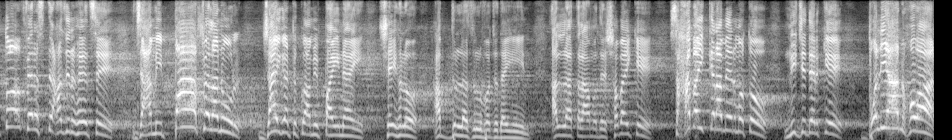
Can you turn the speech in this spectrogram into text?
এত ফেরস্তে হাজির হয়েছে যে আমি পা ফেলানোর জায়গাটুকু আমি পাই নাই। সেই হলো আবদুল্লাহ জুলফজদাইন আল্লাহ তালা আমাদের সবাইকে, সাহাবাই কেরামের মতো নিজেদেরকে বলিয়ান হওয়ার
